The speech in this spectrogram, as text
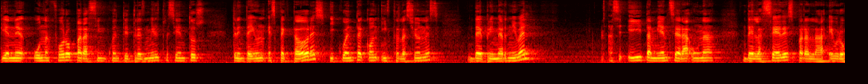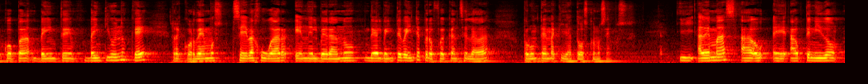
Tiene un aforo para 53.331 espectadores y cuenta con instalaciones de primer nivel. y también será una de las sedes para la Eurocopa 2021 que recordemos se iba a jugar en el verano del 2020 pero fue cancelada por un tema que ya todos conocemos. Y además ha, eh, obtenido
